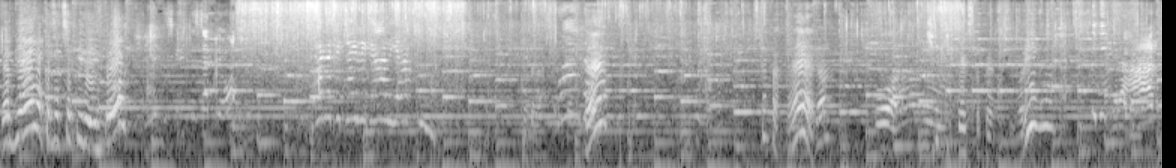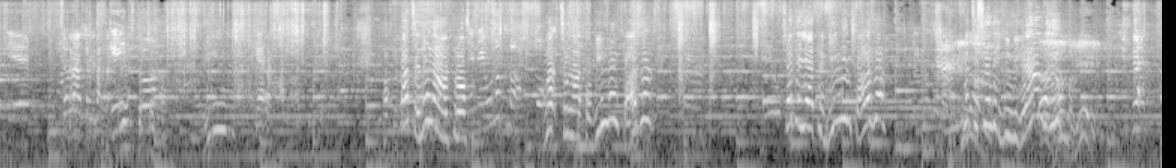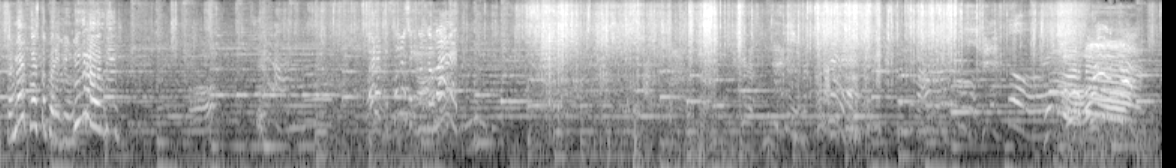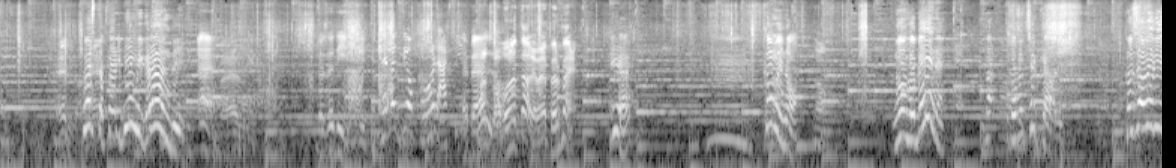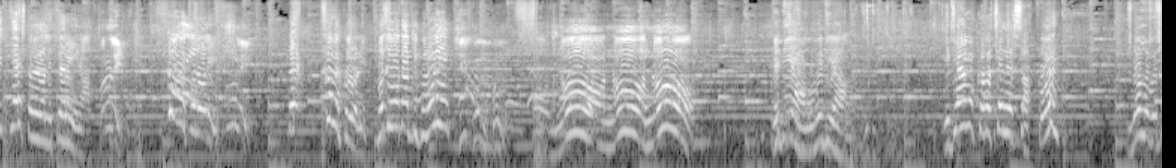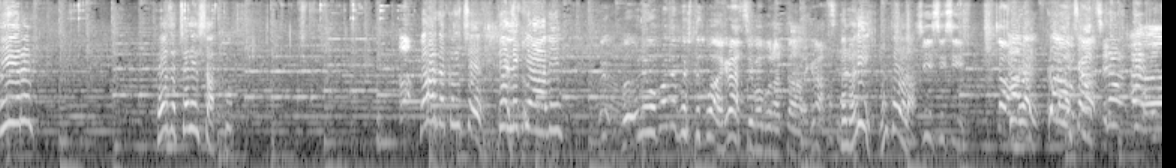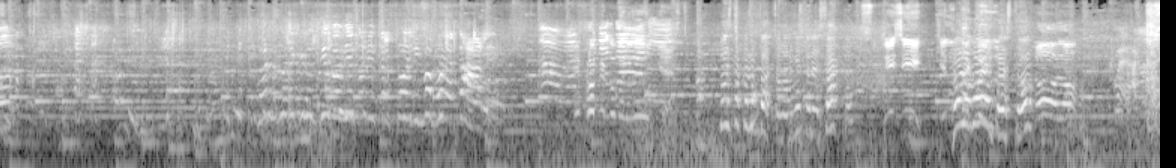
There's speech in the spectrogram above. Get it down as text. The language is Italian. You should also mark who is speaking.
Speaker 1: Guardiamo cosa c'è qui dentro.
Speaker 2: Scritte 7 8. Guarda che c'hai i regali, Aki. Guarda.
Speaker 1: Eh? Questo per te. Wow. Questo per la signorina.
Speaker 2: Grazie. C'è un altro pacchetto. Grazie.
Speaker 1: Ma qua ce n'è un altro.
Speaker 2: Ce n'è uno grosso.
Speaker 1: Ma c'è un altro bimbo in casa? C'è degli altri bimbi in casa? Ma ci sono dei bimbi grandi? Per me questo per i bimbi grandi.
Speaker 2: Guarda che sono secondo me.
Speaker 3: Bello.
Speaker 1: Questo per i bimbi grandi.
Speaker 4: Eh, cosa dici?
Speaker 2: C'è lo zio Paul, Aki.
Speaker 4: È
Speaker 3: Ma
Speaker 4: bello.
Speaker 3: Babbo Natale, ma è per me?
Speaker 1: Sì, eh? Come no?
Speaker 3: No.
Speaker 1: Non va bene? Ma cosa cercavi? Cosa avevi chiesto nella letterina?
Speaker 3: Quello lì,
Speaker 1: Come quello lì?
Speaker 3: quello lì.
Speaker 1: Beh, come quello lì? Ma devo darti quello lì?
Speaker 3: Sì, quello, quello.
Speaker 1: Oh no, no, no! Vediamo, vediamo. Vediamo cosa c'è nel sacco, eh? Andiamo a vedere cosa c'è nel sacco. Guarda cosa c'è! Delle chiavi!
Speaker 3: Eh, Volevo proprio questo qua, grazie Babbo Natale, grazie.
Speaker 1: Quello lì, non quello là.
Speaker 3: Sì, sì, sì. Ciao.
Speaker 1: Come? Come
Speaker 3: Ciao,
Speaker 1: c'è?
Speaker 3: grazie.
Speaker 1: No, eh.
Speaker 2: Guarda dove che lo zio va via con il trattore di Babbo Natale.
Speaker 3: È proprio come l'avevo chiesto.
Speaker 1: Ma questo cosa faccio? Lo rimetto nel sacco?
Speaker 3: Sì, sì.
Speaker 1: Non lo vuoi questo?
Speaker 3: No, no.
Speaker 1: Dimmi!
